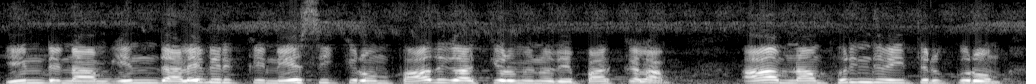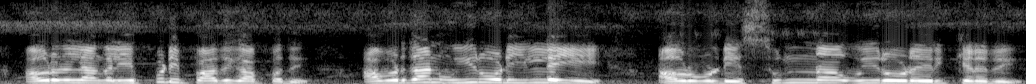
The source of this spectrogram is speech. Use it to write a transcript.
இன்று நாம் எந்த அளவிற்கு நேசிக்கிறோம் பாதுகாக்கிறோம் என்பதை பார்க்கலாம். ஆம் நாம் புரிந்து வைத்திருக்கிறோம். அவர்களை நாங்கள் எப்படி பாதுகாப்பது? அவர்தான் உயிரோடு இல்லையே. அவர்களுடைய சுண்ணா உயிரோடு இருக்கிறது.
